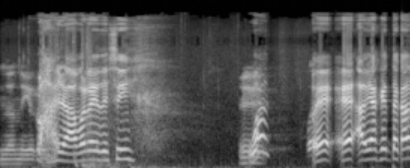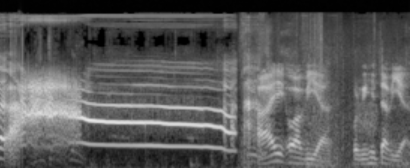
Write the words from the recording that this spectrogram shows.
Donde yo. Ay, ahora es decir. Eh, What? Eh, eh, había gente acá. ¡Ah! ¿Hay o había? Porque dijiste había.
